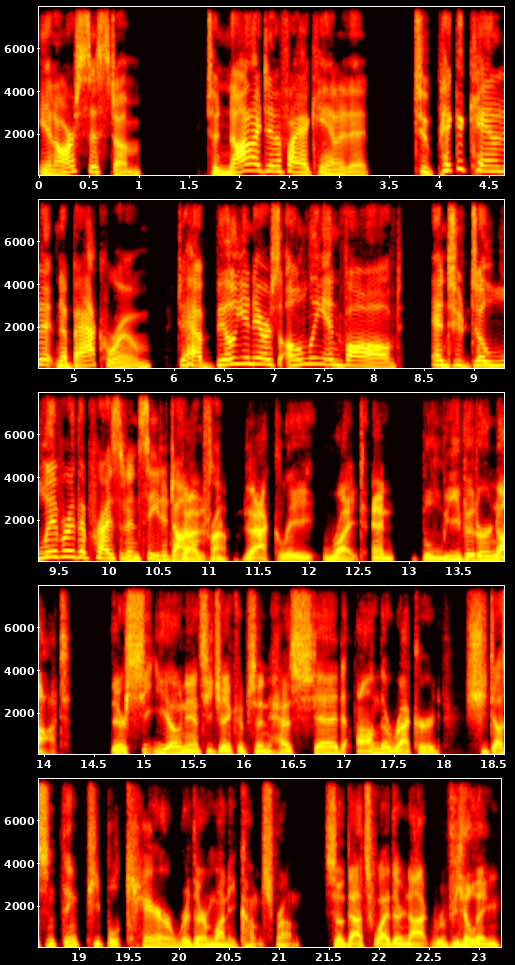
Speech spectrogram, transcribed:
in our system to not identify a candidate, to pick a candidate in a back room, to have billionaires only involved, and to deliver the presidency to Donald Trump. exactly right. And believe it or not, their CEO, Nancy Jacobson, has said on the record she doesn't think people care where their money comes from. So that's why they're not revealing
